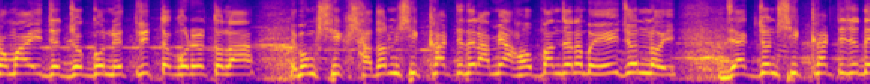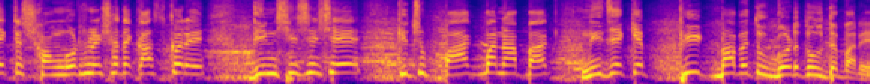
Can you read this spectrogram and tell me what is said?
সময় যে যোগ্য নেতৃত্ব গড়ে তোলা এবং সাধারণ শিক্ষার্থীদের আমি আহ্বান জানাব এই জন্যই যে একজন শিক্ষার্থী যদি একটা সংগঠনের সাথে কাজ করে, দিন শেষে সে কিছু পাক বা না পাক নিজেকে ফিটভাবে গড়ে তুলতে পারে।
